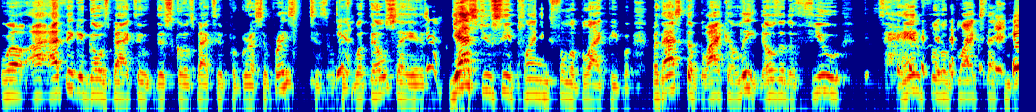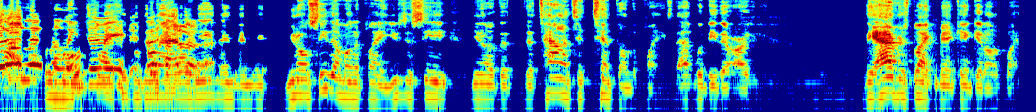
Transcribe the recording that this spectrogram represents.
Well, I, I, think it goes back to this goes back to progressive racism because yeah. what they'll say is, yeah. yes, you see planes full of black people, but that's the black elite. Those are the few handful of blacks that can fly. most black people don't have IDs, and, and, you don't see them on the plane. You just see, you know, the, the talented tenth on the planes. That would be their argument. The average black man can't get on a plane,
